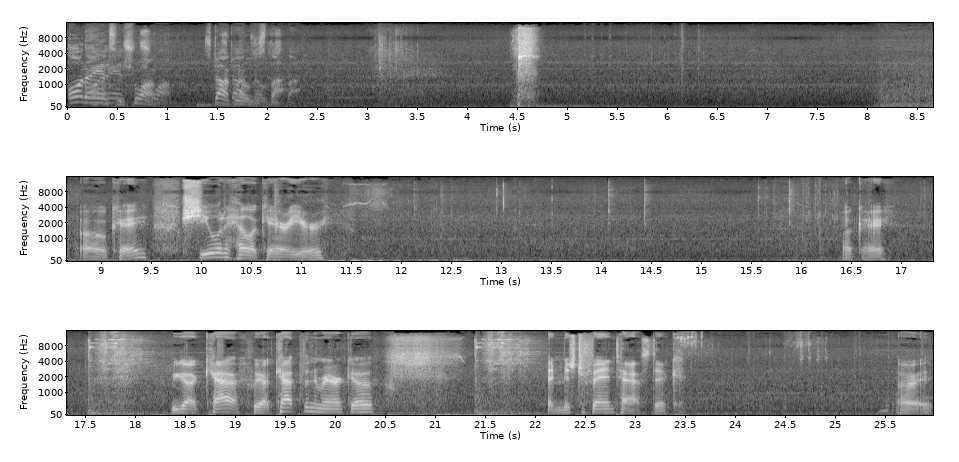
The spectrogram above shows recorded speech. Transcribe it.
Order in some shawarma. Stark knows the spot. Okay. Shield helicarrier. Okay. We got Cap. We got Captain America and Mr. Fantastic. All right.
